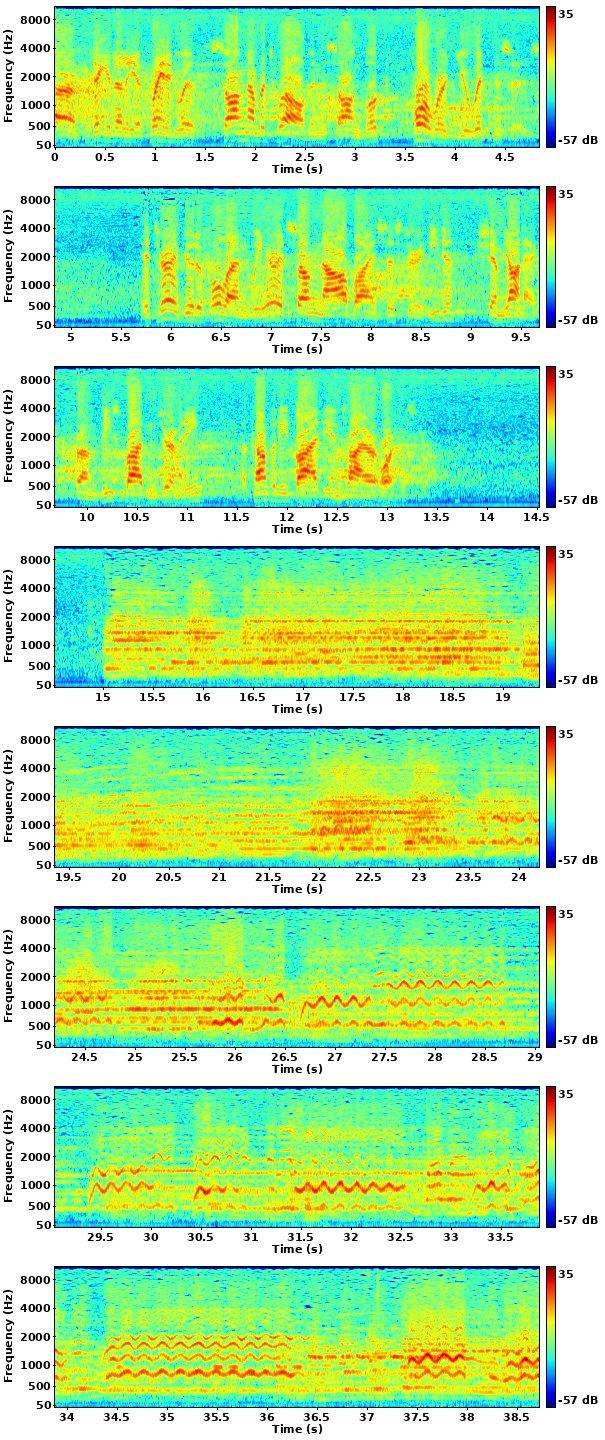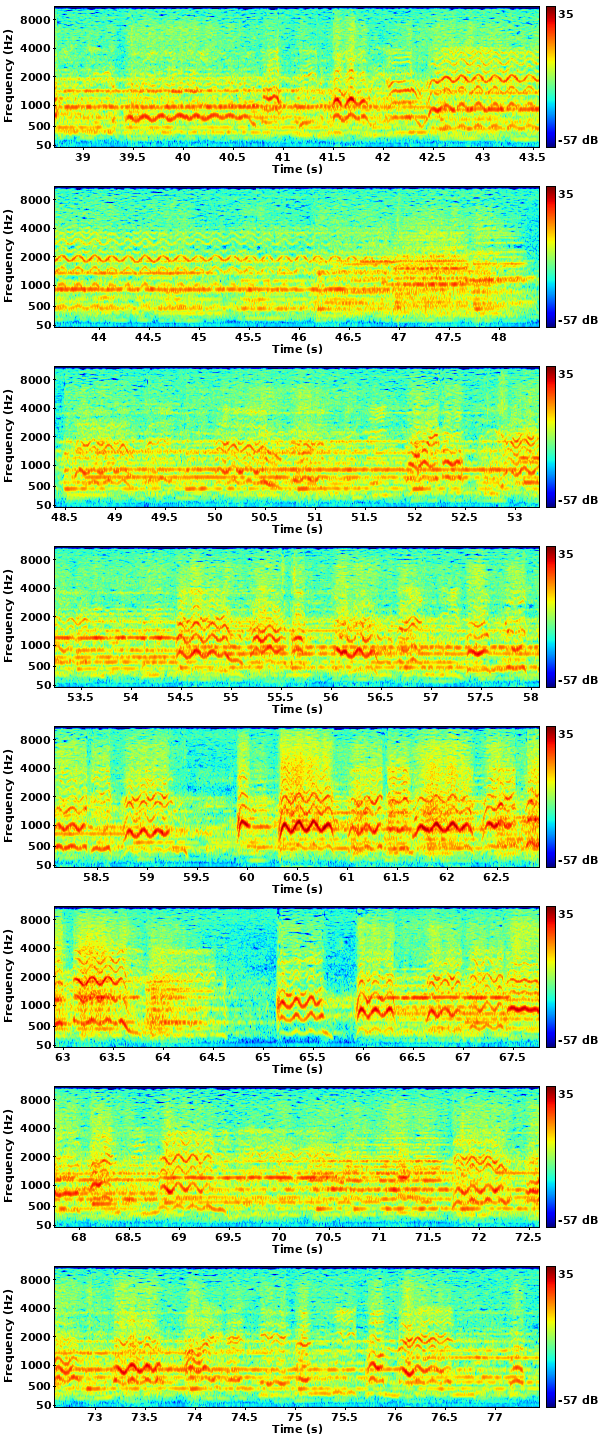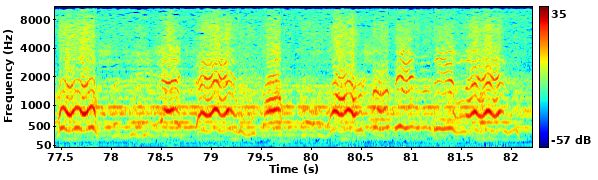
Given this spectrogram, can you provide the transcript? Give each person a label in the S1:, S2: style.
S1: are particularly acquainted with song number 12 in the songbook, Forward You Witnesses. It's very beautiful, and we hear it sung now by Sister Edith Shemyanek from Wiesbaden, Germany, accompanied by the entire orchestra.
S2: To worship in the land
